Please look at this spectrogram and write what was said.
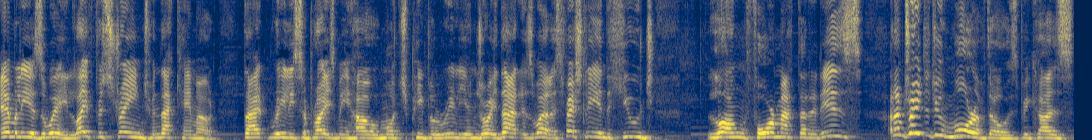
Emily is away. Life is Strange when that came out. That really surprised me how much people really enjoyed that as well, especially in the huge long format that it is. And I'm trying to do more of those because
